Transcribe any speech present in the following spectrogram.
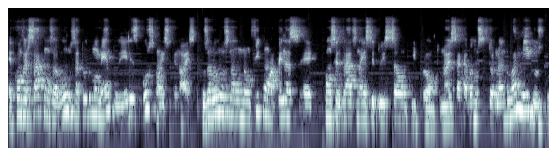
é, conversar com os alunos a todo momento e eles buscam isso de nós. Os alunos não, não ficam apenas é, concentrados na instituição e pronto. Nós acabamos se tornando amigos do,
